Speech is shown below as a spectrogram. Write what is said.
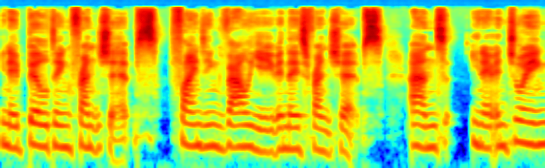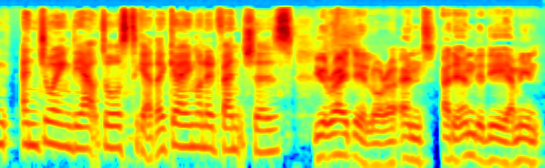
you know, building friendships, finding value in those friendships and, you know, enjoying, enjoying the outdoors together, going on adventures. You're right there, Laura. And at the end of the day, I mean,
